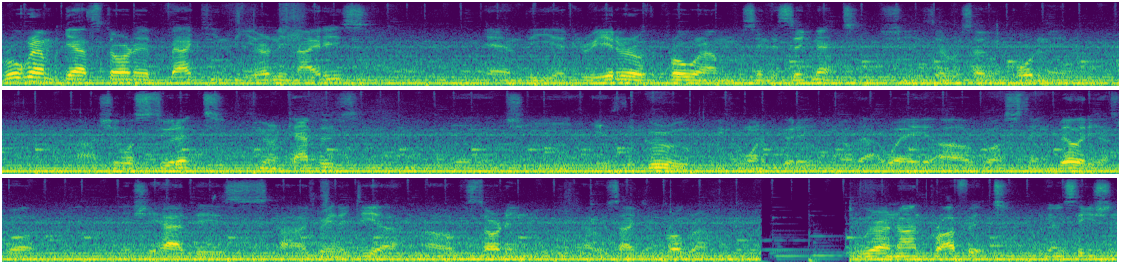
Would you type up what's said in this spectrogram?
program got started back in the early 90s and the uh, creator of the program, Cindy Signet, she's a recycling coordinator. Uh, she was a student here on campus and she is the guru, if you want to put it you know, that way, of uh, sustainability as well. And she had this uh, great idea of starting a recycling program. We are a non-profit organization.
